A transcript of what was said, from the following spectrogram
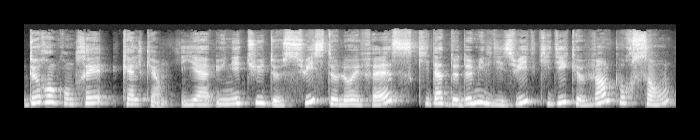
de rencontrer quelqu'un. Il y a une étude suisse de l'OFS qui date de 2018 qui dit que 20%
